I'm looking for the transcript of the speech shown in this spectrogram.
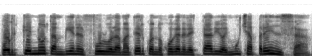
¿por qué no también el fútbol amateur cuando juega en el estadio hay mucha prensa?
